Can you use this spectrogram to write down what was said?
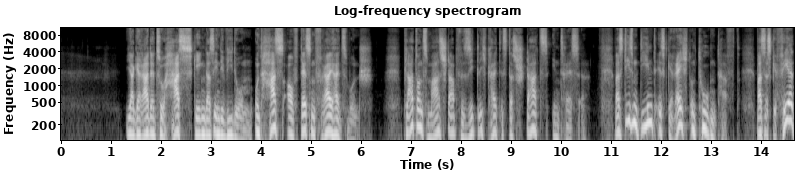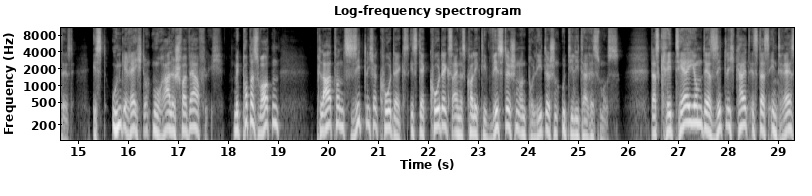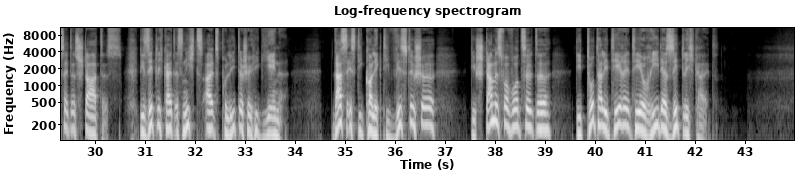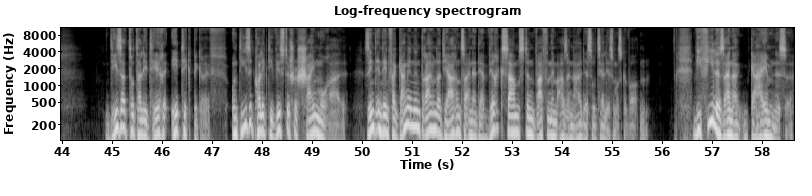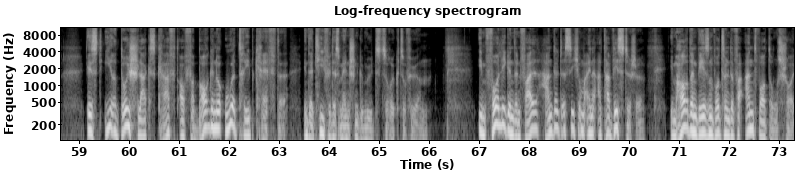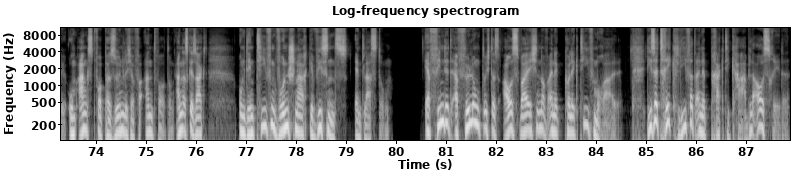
ja geradezu Hass gegen das Individuum und Hass auf dessen Freiheitswunsch. Platons Maßstab für Sittlichkeit ist das Staatsinteresse. Was diesem dient, ist gerecht und tugendhaft. Was es gefährdet, ist ungerecht und moralisch verwerflich. Mit Poppers Worten Platons sittlicher Kodex ist der Kodex eines kollektivistischen und politischen Utilitarismus. Das Kriterium der Sittlichkeit ist das Interesse des Staates. Die Sittlichkeit ist nichts als politische Hygiene. Das ist die kollektivistische, die stammesverwurzelte, die totalitäre Theorie der Sittlichkeit. Dieser totalitäre Ethikbegriff und diese kollektivistische Scheinmoral sind in den vergangenen 300 Jahren zu einer der wirksamsten Waffen im Arsenal des Sozialismus geworden. Wie viele seiner Geheimnisse ist ihre Durchschlagskraft auf verborgene Urtriebkräfte in der Tiefe des Menschengemüts zurückzuführen. Im vorliegenden Fall handelt es sich um eine atavistische, im Hordenwesen wurzelnde Verantwortungsscheu, um Angst vor persönlicher Verantwortung, anders gesagt, um den tiefen Wunsch nach Gewissensentlastung. Er findet Erfüllung durch das Ausweichen auf eine Kollektivmoral. Dieser Trick liefert eine praktikable Ausrede.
